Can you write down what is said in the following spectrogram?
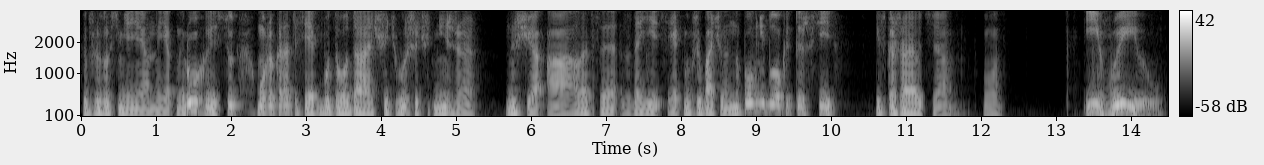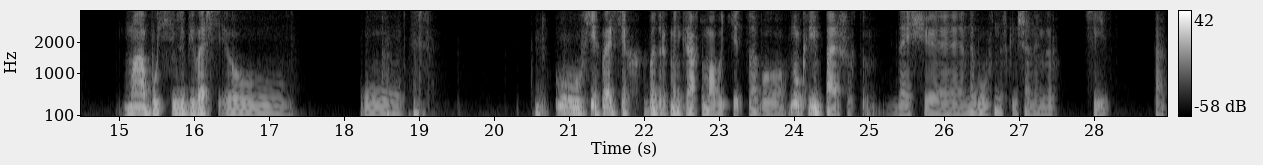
Тут же зовсім я, ніяк не рухаюсь. Тут може казатися, як будто вода чуть вище, чуть ніже, нижче, але це здається. Як ми вже бачили, на повні блоки теж всі іскажаються. От. І ви, мабуть, у любій версії. У, у, у всіх версіях Bedrock Minecraft, мабуть, це було. Ну, крім перших, там, де ще не був нескінчений мир. Світ. Так.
